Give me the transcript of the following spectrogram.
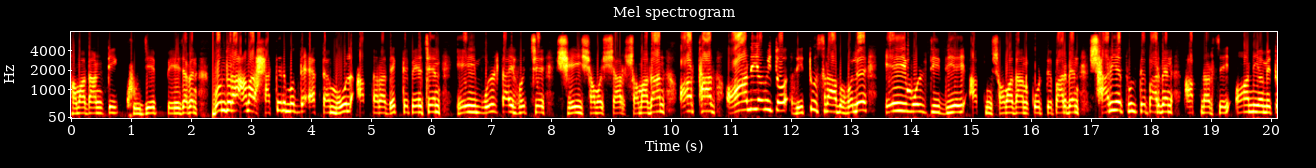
সমাধানটি খুঁজে পেয়ে যাবেন। বন্ধুরা, আমার হাতের মধ্যে একটা মূল আপনারা দেখতে পেয়েছেন। এই মূলটাই হচ্ছে সেই সমস্যার সমাধান। অর্থাৎ অনিয়মিত ঋতুস্রাব হলে এই মূলটি দিয়েই আপনি সমাধান করতে পারবেন, সারিয়ে তুলতে পারবেন আপনার সেই অনিয়মিত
